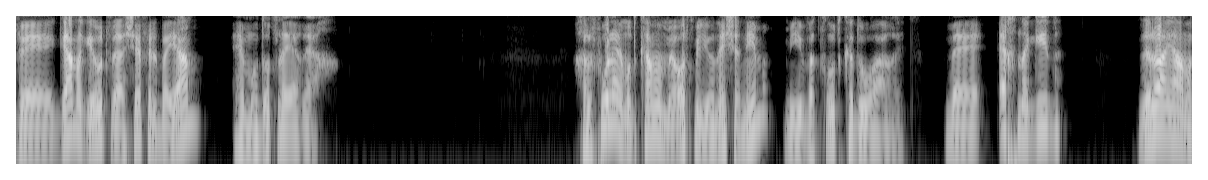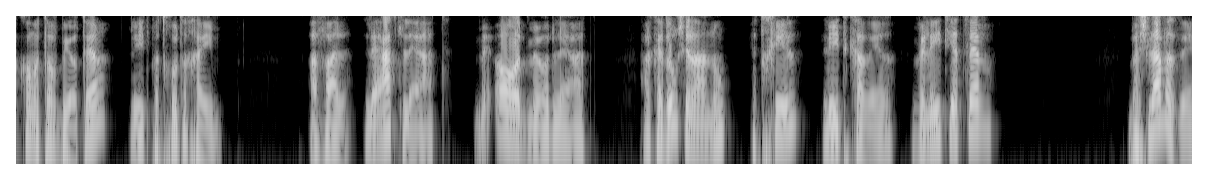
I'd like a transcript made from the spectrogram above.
וגם הגאות והשפל בים הם הודות לירח. חלפו להם עוד כמה מאות מיליוני שנים מהיווצרות כדור הארץ, ואיך נגיד? זה לא היה המקום הטוב ביותר להתפתחות החיים. אבל לאט לאט, מאוד מאוד לאט, הכדור שלנו התחיל להתקרר ולהתייצב. בשלב הזה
